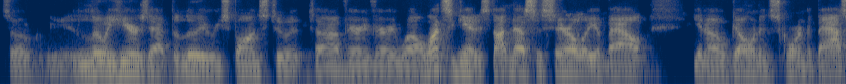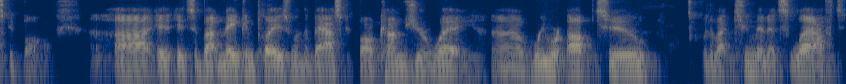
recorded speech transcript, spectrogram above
So Louis hears that, but Louis responds to it uh, very, very well. Once again, it's not necessarily about you know going and scoring the basketball. Uh, it, it's about making plays when the basketball comes your way. Uh, we were up to with about two minutes left,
